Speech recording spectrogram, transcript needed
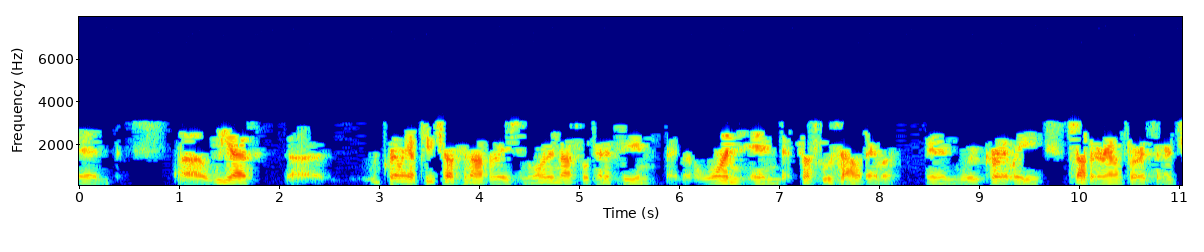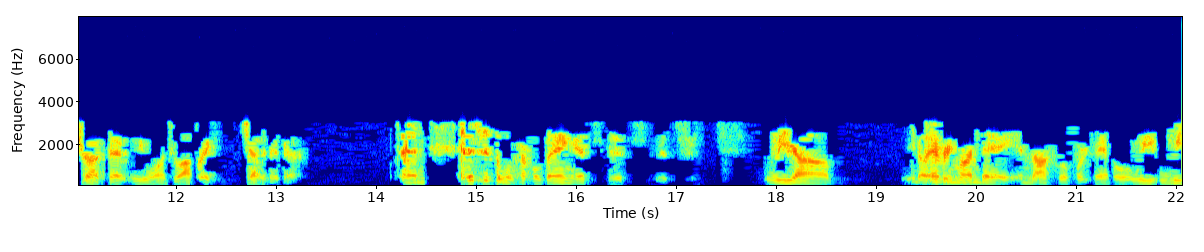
And uh, we have uh, we currently have two trucks in operation, one in Knoxville, Tennessee, and, one in Tuscaloosa, Alabama. And we're currently shopping around for a third truck that we want to operate in Chattanooga. And and it's just a wonderful thing. It's it's it's we um you know, every Monday in Knoxville, for example, we we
